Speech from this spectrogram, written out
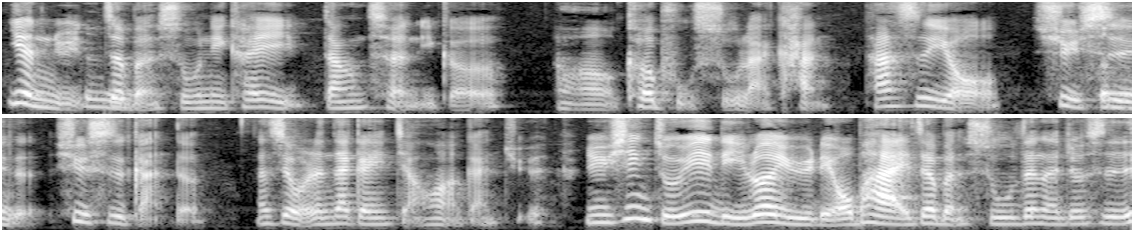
厌女》这本书，你可以当成一个呃科普书来看，它是有叙事的叙事感的。那是有人在跟你讲话的感觉。女性主义理论与流派这本书真的就是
